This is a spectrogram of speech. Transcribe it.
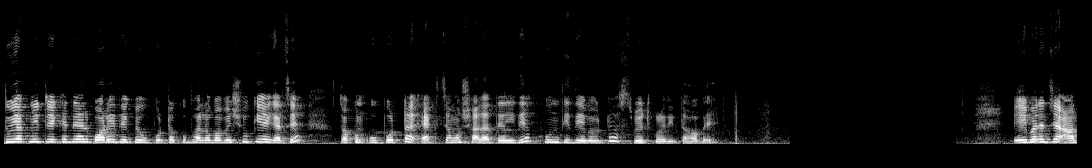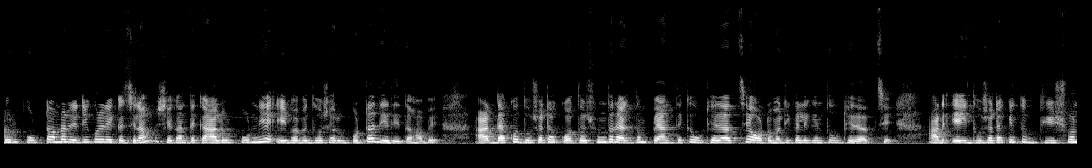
দুই এক মিনিট রেখে দেওয়ার পরেই দেখবে উপরটা খুব ভালোভাবে শুকিয়ে গেছে। তখন উপরটা এক চামচ সাদা তেল দিয়ে খুন্তি দিয়ে একটু স্প্রেড করে দিতে হবে। এইবারে যে আলুর পুরটা আমরা রেডি করে রেখেছিলাম, সেখান থেকে আলুর পুর নিয়ে এইভাবে ধোসার উপরটা দিয়ে দিতে হবে। আর দেখো ধোসাটা কত সুন্দর একদম প্যান থেকে উঠে যাচ্ছে অটোমেটিক্যালি কিন্তু উঠে যাচ্ছে। আর এই ধোসাটা কিন্তু ভীষণ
